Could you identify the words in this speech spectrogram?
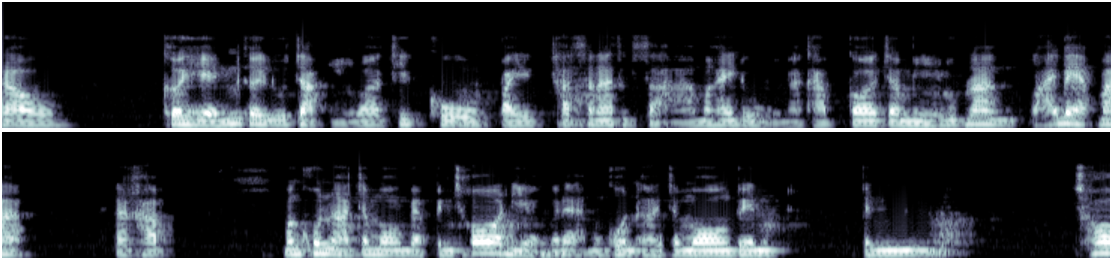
เรา เคยเห็นเคยรู้จักหรือว่าที่ครูไปทัศนศึกษามาให้ดูนะครับ ก็จะมีรูปร่างหลายแบบมากนะครับ บางคนอาจจะมองแบบเป็นช่อเดี่ยวก็ได้ บางคนอาจจะมองเป็นเป็นช่อ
